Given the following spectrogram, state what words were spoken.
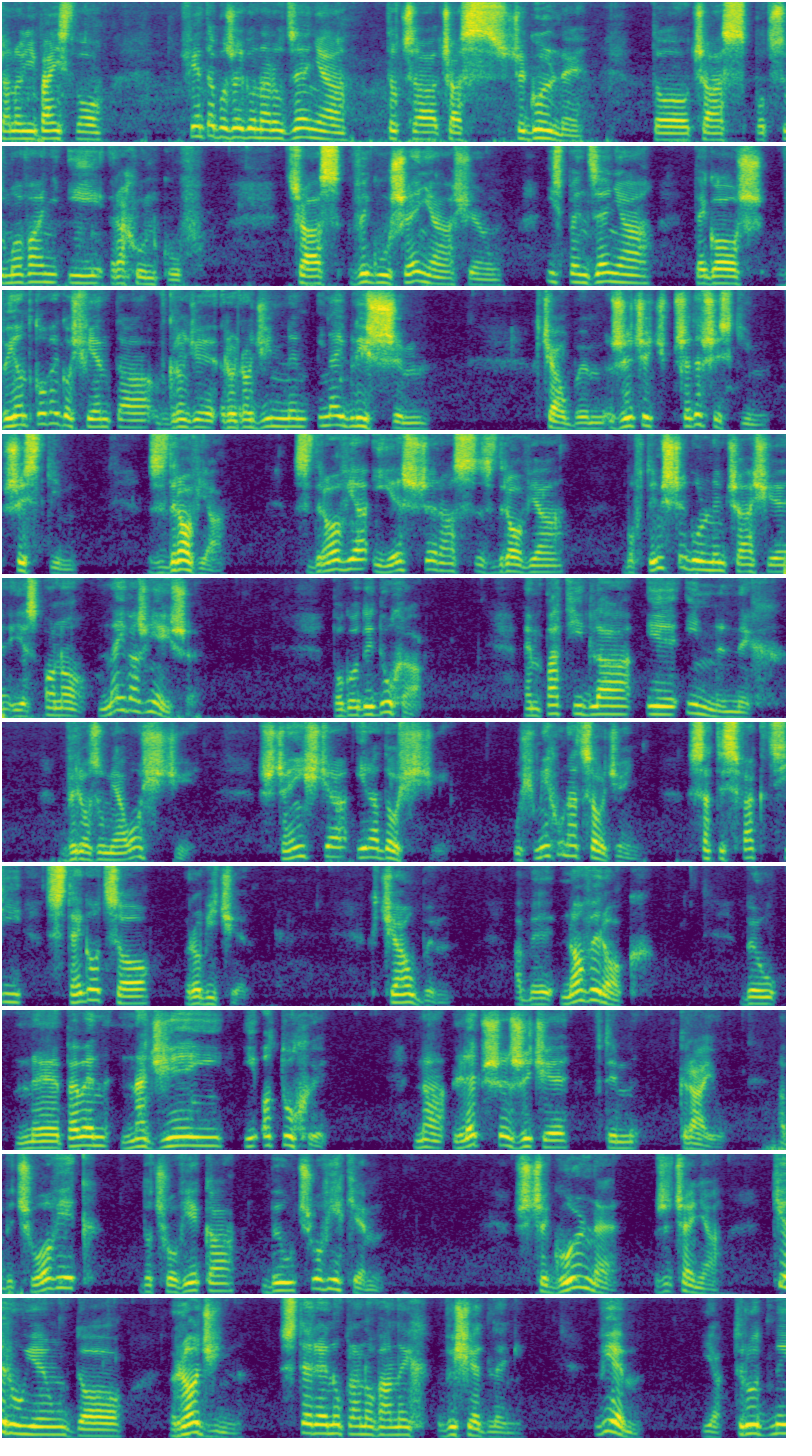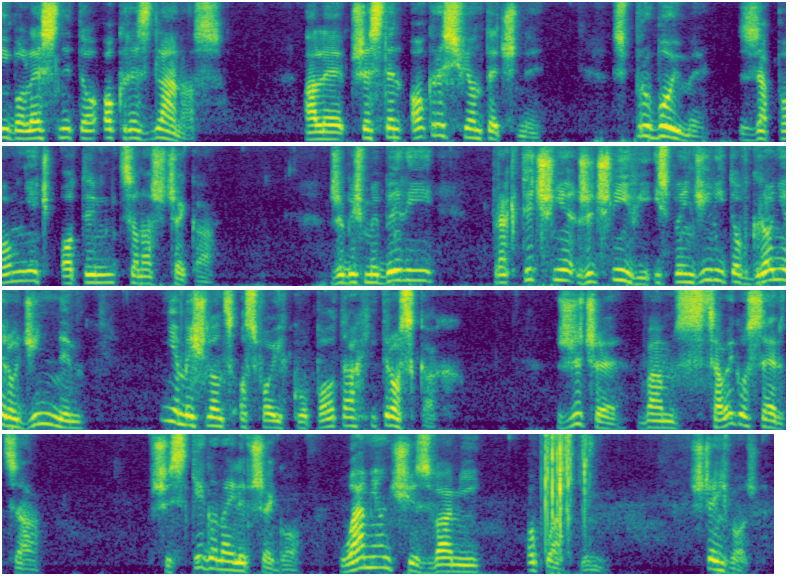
Szanowni Państwo, święta Bożego Narodzenia to cza, czas szczególny, to czas podsumowań i rachunków, czas wygłuszenia się i spędzenia tegoż wyjątkowego święta w ro- rodzinnym i najbliższym. Chciałbym życzyć przede wszystkim wszystkim zdrowia, zdrowia i jeszcze raz zdrowia, bo w tym szczególnym czasie jest ono najważniejsze. Pogody ducha, empatii dla innych, wyrozumiałości, szczęścia i radości, uśmiechu na co dzień, satysfakcji z tego, co robicie. Chciałbym, aby nowy rok był pełen nadziei i otuchy na lepsze życie w tym kraju, aby człowiek do człowieka był człowiekiem. Szczególne życzenia kieruję do rodzin z terenu planowanych wysiedleń. Wiem, jak trudny i bolesny to okres dla nas, ale przez ten okres świąteczny spróbujmy zapomnieć o tym, co nas czeka. Żebyśmy byli praktycznie życzliwi i spędzili to w gronie rodzinnym, nie myśląc o swoich kłopotach i troskach. Życzę Wam z całego serca wszystkiego najlepszego, łamiąc się z Wami opłatkiem. Szczęść Boże.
